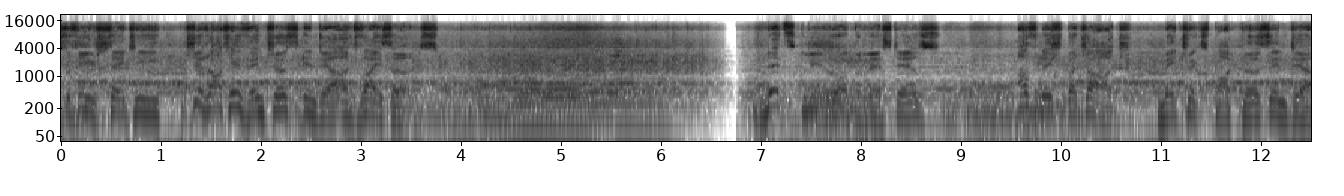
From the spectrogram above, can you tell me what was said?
Sudhir Sethi, Chiratae Ventures India Advisors. Next leader on the list is Avnish Bajaj, Matrix Partners India.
